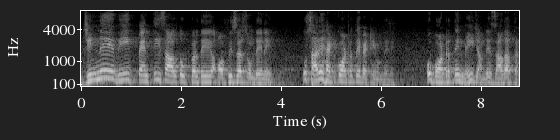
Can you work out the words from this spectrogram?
ਜਿੰਨੇ ਵੀ 35 ਸਾਲ ਤੋਂ ਉੱਪਰ ਦੇ ਆਫੀਸਰਸ ਹੁੰਦੇ ਨੇ, ਉਹ ਸਾਰੇ ਹੈੱਡਕੁਆਟਰ ਤੇ ਬੈਠੇ ਹੁੰਦੇ ਨੇ। ਉਹ ਬਾਰਡਰ ਤੇ ਨਹੀਂ ਜਾਂਦੇ ਜ਼ਿਆਦਾਤਰ।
